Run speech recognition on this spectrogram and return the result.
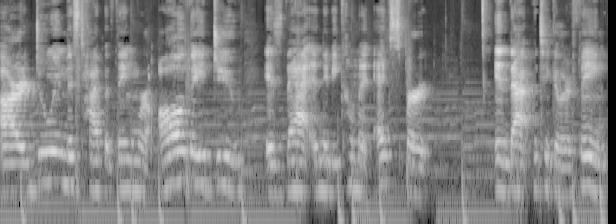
are doing this type of thing where all they do is that and they become an expert in that particular thing.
